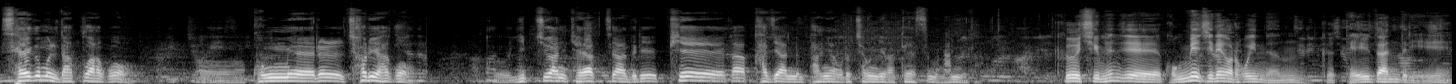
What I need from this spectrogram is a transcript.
세금을 납부하고 어, 공매를 처리하고 그 입주한 계약자들이 피해가 가지 않는 방향으로 정리가 되었으면 합니다. 그 지금 현재 공매 진행을 하고 있는 그 대의단들이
